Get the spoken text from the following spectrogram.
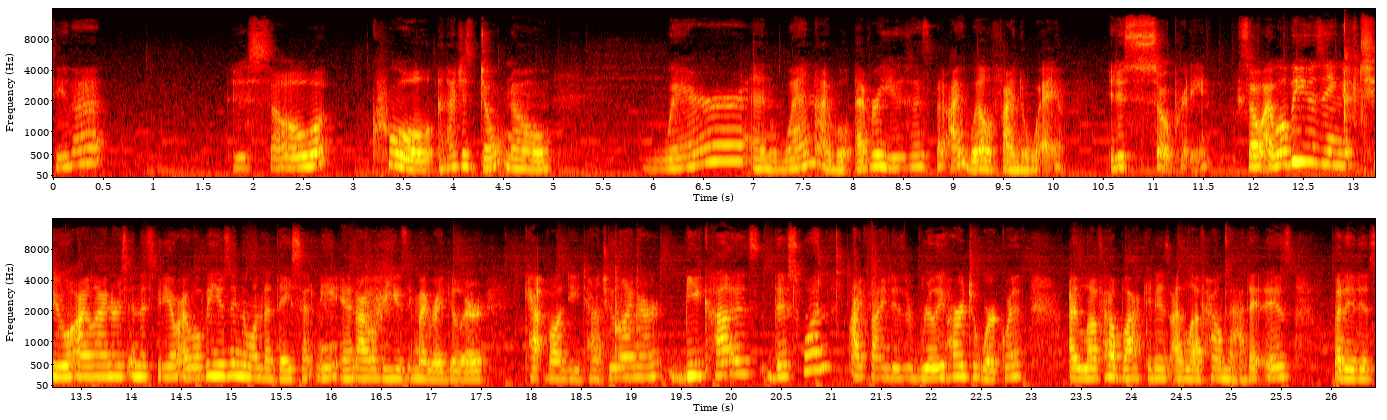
See that? It is so cool. And I just don't know where and when I will ever use this, but I will find a way. It is so pretty. So I will be using two eyeliners in this video. I will be using the one that they sent me and I will be using my regular Kat Von D tattoo liner because this one I find is really hard to work with. I love how black it is. I love how matte it is, but it is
